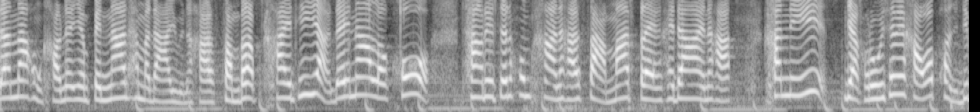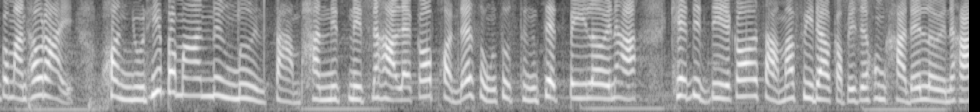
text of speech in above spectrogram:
ด้านหน้าของเขาเนี่ยยังเป็นหน้าธรรมดาอยู่นะคะสำหรับใครที่อยากได้หน้าล็อกโคทาง Regent Home Car นะคะ สามารถแปลงให้ได้นะคะ คันนี้อยากรู้ใช่ไหมคะว่าผ่อนอยู่ที่ประมาณเท่าไหร่ ผ่อนอยู่ที่ประมาณ 13,000 นิดๆนะคะ และก็ผ่อนได้สูงสุดถึง 7 ปีเลยนะคะเครดิตดีก็สามารถฟรีดาวกับ Regent Home Car ได้เลยนะคะ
